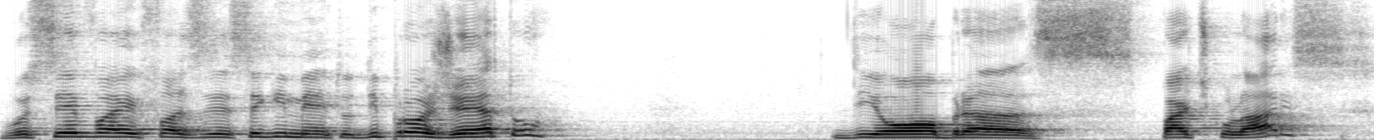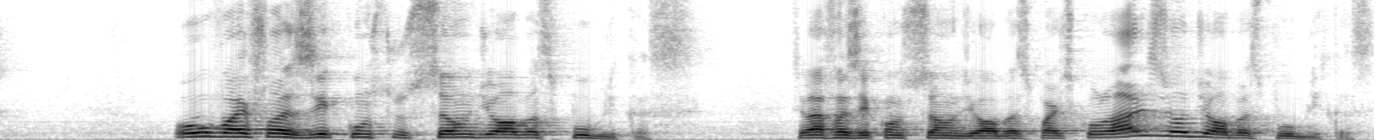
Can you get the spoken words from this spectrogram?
Você vai fazer segmento de projeto de obras particulares ou vai fazer construção de obras públicas? Você vai fazer construção de obras particulares ou de obras públicas?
